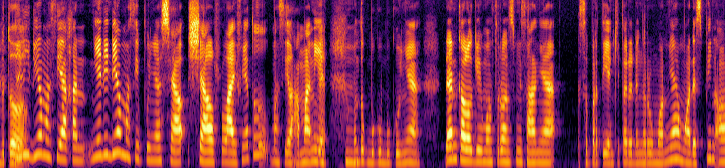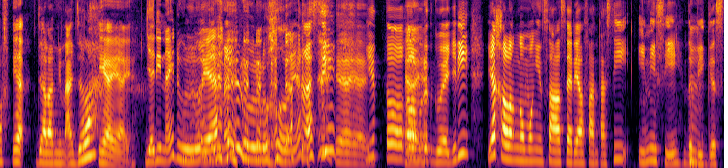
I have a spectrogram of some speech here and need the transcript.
Betul. Jadi dia masih akan jadi dia masih punya shelf, shelf life-nya tuh masih lama nih untuk buku-bukunya. Dan kalau Game of Thrones misalnya seperti yang kita udah denger rumornya mau ada spin-off, Ya. jalanin aja lah. Iya, iya, iya. Jadi naik dulu ya. Jalanin aja dulu ya gak sih? Iya, iya, iya. Gitu kalau Iya, iya. menurut gue. Jadi ya kalau ngomongin soal serial fantasi ini sih the biggest.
